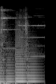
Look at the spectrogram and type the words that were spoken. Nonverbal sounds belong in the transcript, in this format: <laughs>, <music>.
The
